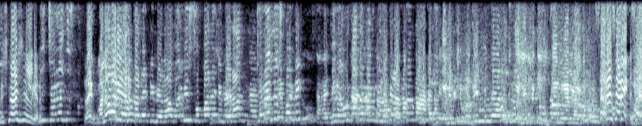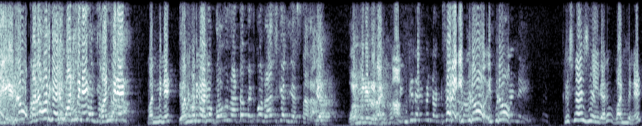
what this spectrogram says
కృష్ణాంజలి గారు. రైట్ మనోహర్ గారు. సుబ్బారెడ్డి సరే సరే సరే ఇప్పుడు Manohar garu one minute one minute one minute Manohar garu. గోవులు అడ్డం పెట్టుకొని రాజకీయాలు చేస్తారా. సరే ఇప్పుడు ఇప్పుడు కృష్ణాంజనేయులు గారు వన్ మినిట్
